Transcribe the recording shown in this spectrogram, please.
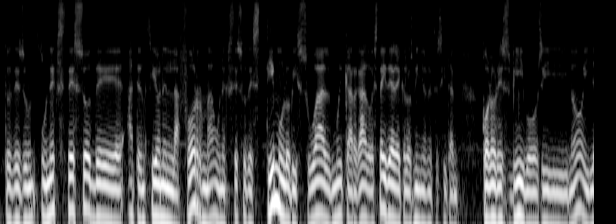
Entonces, un, exceso de atención en la forma, un exceso de estímulo visual muy cargado, esta idea de que los niños necesitan colores vivos y, ¿no? y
